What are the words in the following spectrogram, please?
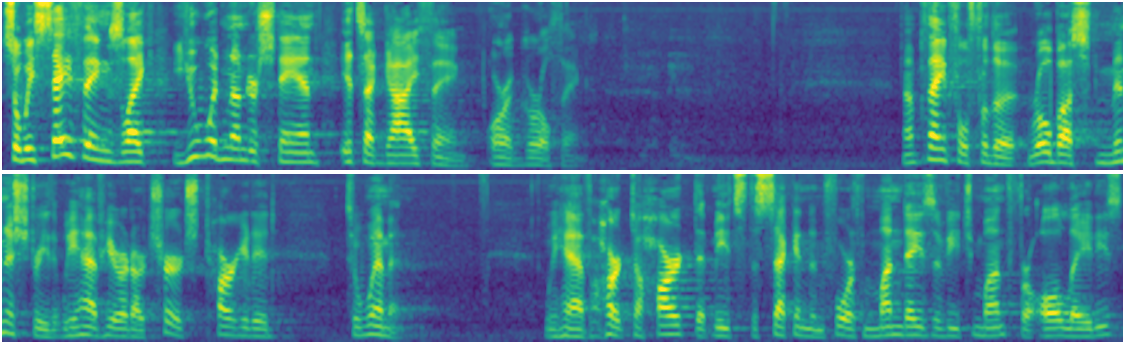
So we say things like, you wouldn't understand, it's a guy thing or a girl thing. I'm thankful for the robust ministry that we have here at our church targeted to women. We have Heart to Heart that meets the second and fourth Mondays of each month for all ladies.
